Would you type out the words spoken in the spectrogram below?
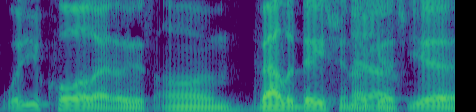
What do you call that? It's um validation, Yeah. I guess. Yeah.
